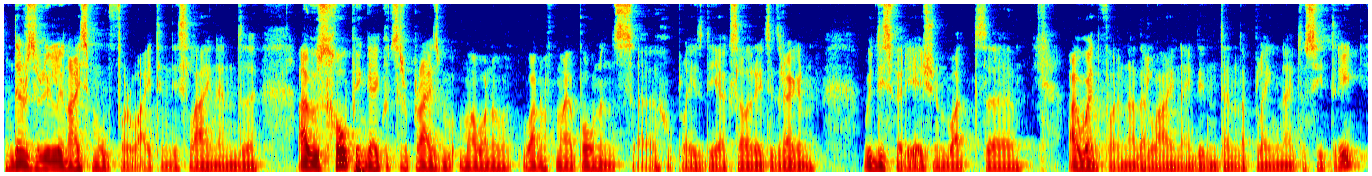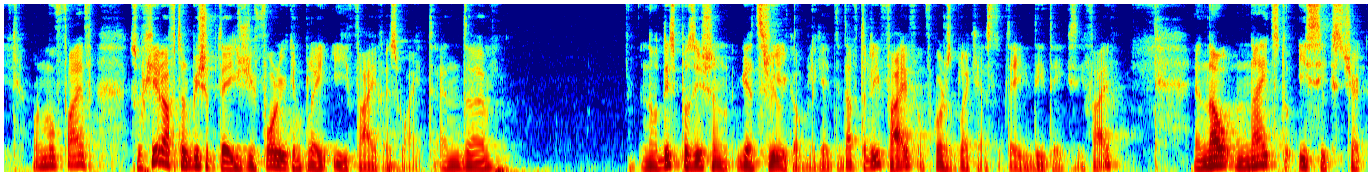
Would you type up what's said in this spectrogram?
there's a really nice move for white in this line and uh, I was hoping I could surprise my, one, of, one of my opponents uh, who plays the accelerated dragon with this variation but uh, I went for another line. I didn't end up playing knight to c3 on move 5 so here after bishop takes g4 you can play e5 as white. And uh, now this position gets really complicated. After e5 of course black has to take d takes e5 and now knight to e6 check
